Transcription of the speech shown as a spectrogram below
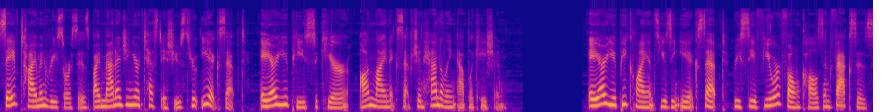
Save time and resources by managing your test issues through eExcept, ARUP's secure online exception handling application. ARUP clients using eExcept receive fewer phone calls and faxes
